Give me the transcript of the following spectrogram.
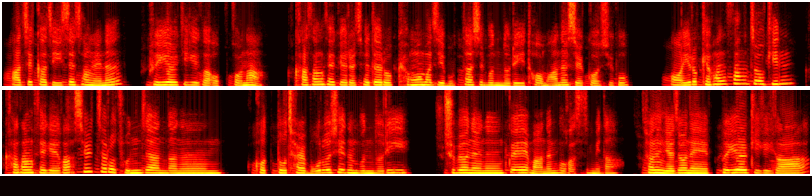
아직까지 이 세상에는 VR 기기가 없거나 가상세계를 제대로 경험하지 못하신 분들이 더 많으실 것이고 어, 이렇게 환상적인 가상세계가 실제로 존재한다는 것도 잘 모르시는 분들이 주변에는 꽤 많은 것 같습니다. 저는 예전에 VR 기기가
